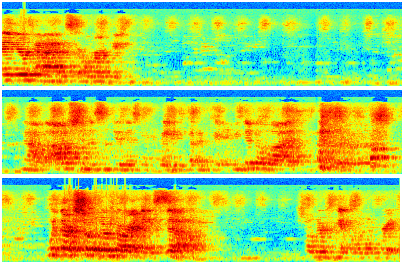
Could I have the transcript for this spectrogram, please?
and your abs are working. Now, the option is to do this with weights, but we did a lot with our shoulders already, so shoulders get a little break.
